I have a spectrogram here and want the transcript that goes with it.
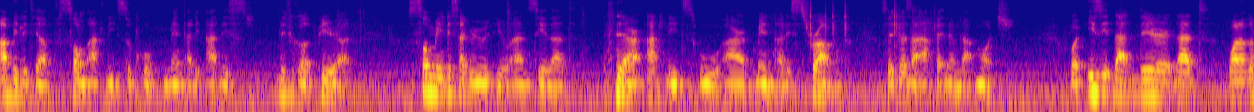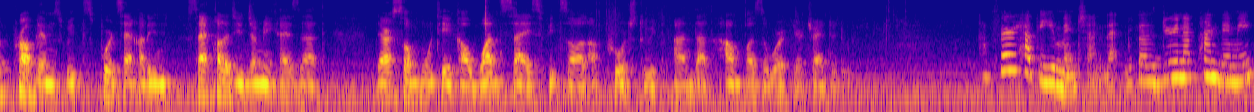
ability of some athletes to cope mentally at this difficult period some may disagree with you and say that there are athletes who are mentally strong so it doesn't affect them that much but is it that there that one of the problems with sports psychology, psychology in Jamaica is that there are some who take a one-size-fits-all approach to it, and that hampers the work you're trying to do. I'm very happy you mentioned that because during a pandemic,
